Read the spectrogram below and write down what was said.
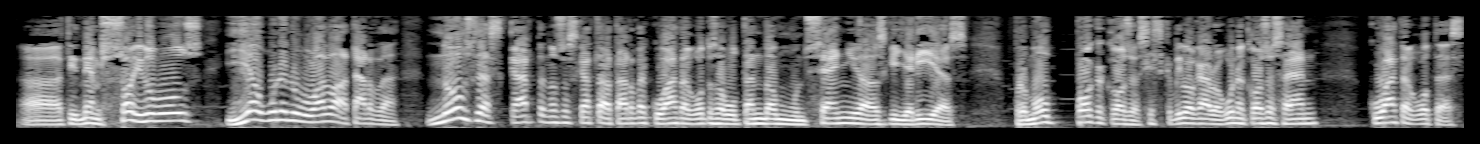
eh, tindrem sol i núvols i alguna nuvolada a la tarda. No es descarta, no es descarta a la tarda quatre gotes al voltant del Montseny i de les Guilleries, però molt poca cosa. Si és que arriba a caure alguna cosa seran quatre gotes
